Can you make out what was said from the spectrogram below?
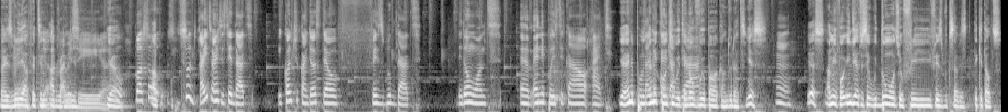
that is really Yeah. affecting Yeah, ad revenue. privacy. uh, Yeah. Oh, but so Up- so are you trying to say that a country can just tell Facebook that they don't want um, any political ad? Yeah, any poli- any country with enough willpower can do that. Yes, Hmm. yes. I mean, for India to say we don't want your free Facebook service, take it out.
